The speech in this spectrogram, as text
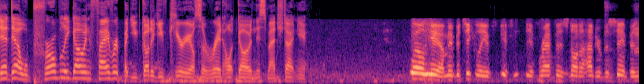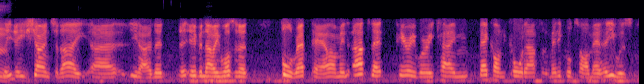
Nadal will probably go in favourite, but you've got to give Kyrgios a red hot go in this match, don't you? Well, yeah, I mean, particularly if if, if Rafa's not 100%, but mm. he's shown today, uh, you know, that even though he wasn't at full rap power, I mean, after that period where he came back on court after the medical timeout, he was –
